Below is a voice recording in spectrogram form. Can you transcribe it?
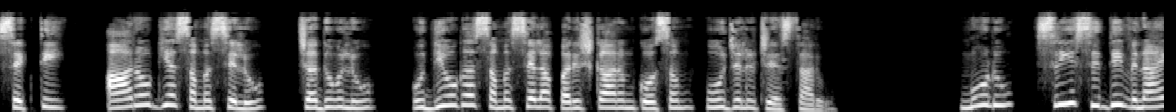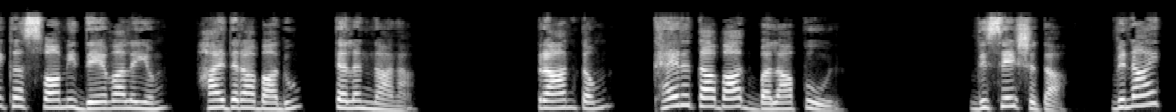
శక్తి ఆరోగ్య సమస్యలు చదువులు ఉద్యోగ సమస్యల పరిష్కారం కోసం పూజలు చేస్తారు. మూడు శ్రీ సిద్ధి వినాయక స్వామి దేవాలయం హైదరాబాదు తెలంగాణ. ప్రాంతం ఖైరతాబాద్ బలాపూర్. విశేషత వినాయక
